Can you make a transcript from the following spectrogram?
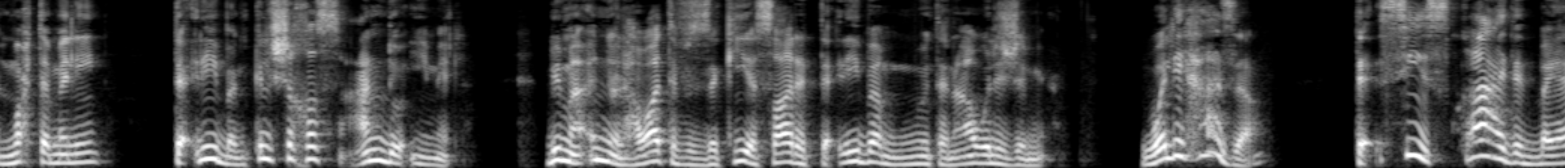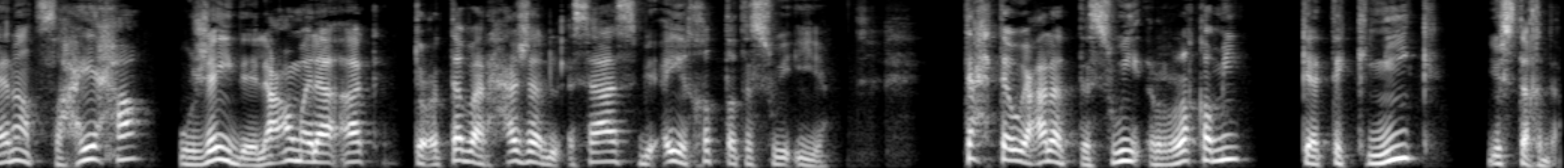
المحتملين تقريبا كل شخص عنده إيميل. بما انه الهواتف الذكية صارت تقريبا بمتناول الجميع. ولهذا تأسيس قاعدة بيانات صحيحة وجيدة لعملائك تعتبر حجر الأساس بأي خطة تسويقية. تحتوي على التسويق الرقمي كتكنيك يستخدم.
